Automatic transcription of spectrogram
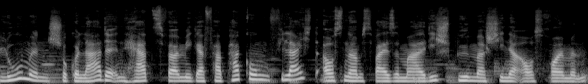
Blumen, Schokolade in herzförmiger Verpackung, vielleicht ausnahmsweise mal die Spülmaschine ausräumen.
